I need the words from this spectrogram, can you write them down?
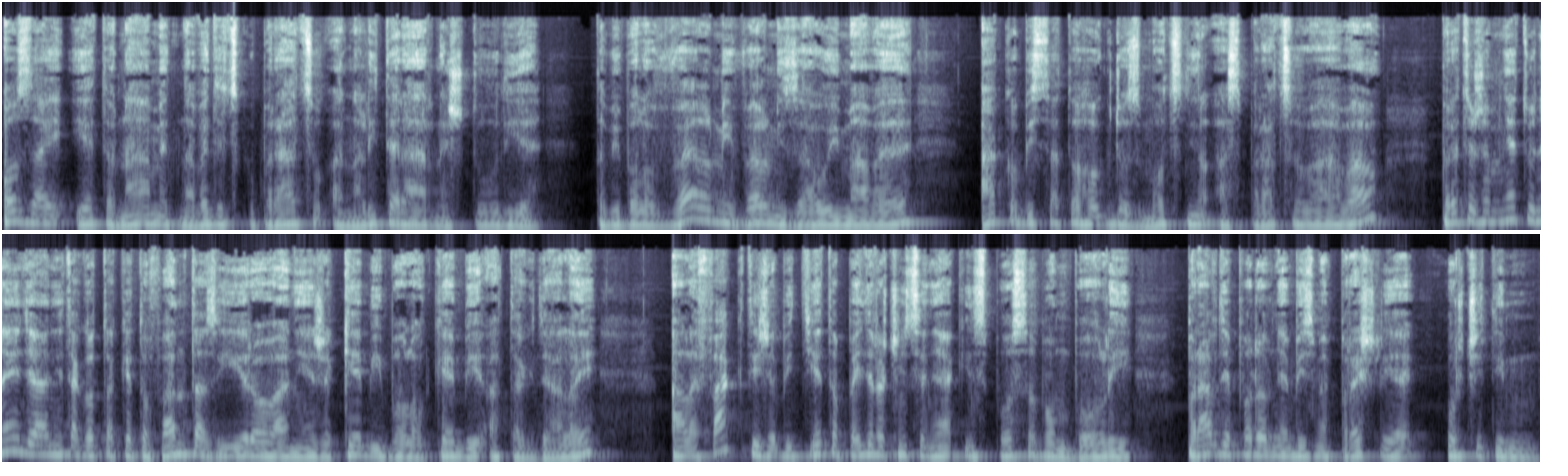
Ozaj je to námet na vedeckú prácu a na literárne štúdie. To by bolo veľmi, veľmi zaujímavé, ako by sa toho kto zmocnil a spracovával, pretože mne tu nejde ani tak o takéto fantazírovanie, že keby bolo keby a tak ďalej, ale fakty, že by tieto 5 ročnice nejakým spôsobom boli, pravdepodobne by sme prešli aj určitým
